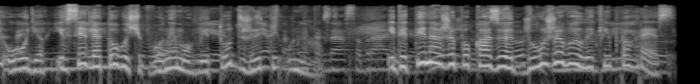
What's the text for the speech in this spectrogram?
і одяг, і все для того, щоб вони могли тут жити у нас. І дитина вже показує дуже великий прогрес.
